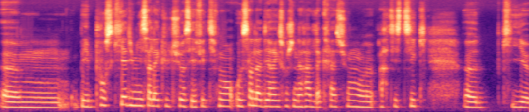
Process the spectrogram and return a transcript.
mais pour ce qui est du ministère de la Culture, c'est effectivement au sein de la direction générale de la création artistique qui euh,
